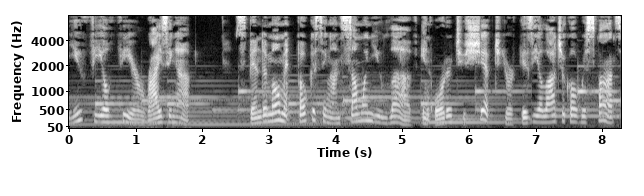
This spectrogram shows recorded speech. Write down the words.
you feel fear rising up, spend a moment focusing on someone you love in order to shift your physiological response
